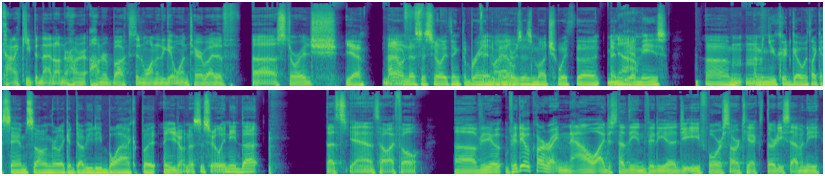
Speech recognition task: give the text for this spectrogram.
kind of keeping that under 100, 100 bucks and wanted to get one terabyte of uh, storage. Yeah. I don't necessarily think the brand matters as much with the No. NVMEs. Um, I mean, you could go with like a Samsung or like a WD Black, but you don't necessarily need that. That's yeah, that's how I felt. Uh, video video card right now, I just have the Nvidia GeForce RTX 3070.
